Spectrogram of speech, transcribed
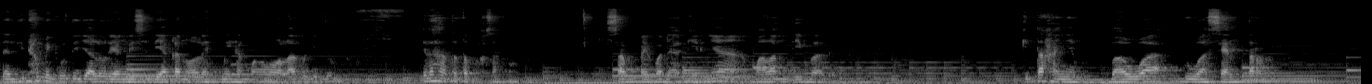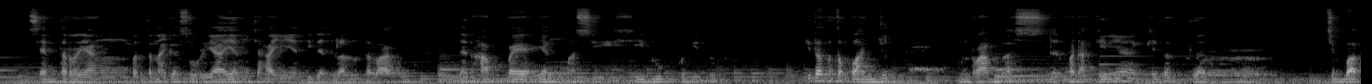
dan tidak mengikuti jalur yang disediakan oleh pihak pengelola begitu kita tetap paksakan sampai pada akhirnya malam tiba kita hanya bawa dua senter senter yang bertenaga surya yang cahayanya tidak terlalu terang dan HP yang masih hidup begitu. Kita tetap lanjut menerabas dan pada akhirnya kita terjebak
